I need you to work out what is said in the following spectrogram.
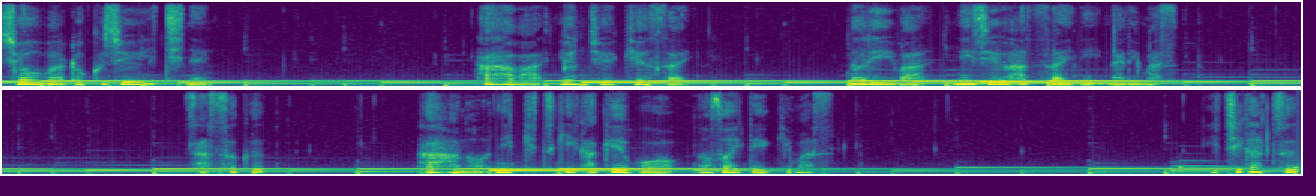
昭和61年。母は49歳。ノリーは28歳になります。早速母の日記付き家計簿を覗いていきます。1月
